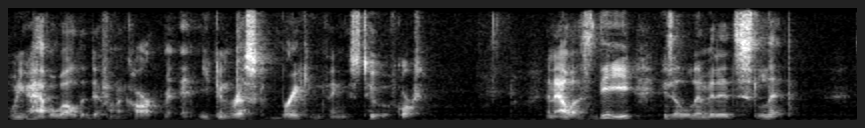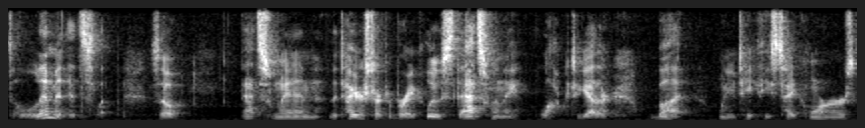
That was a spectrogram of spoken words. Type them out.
when you have a welded diff on a car. You can risk breaking things too, of course. An LSD is a limited slip. It's a limited slip. So that's when the tires start to break loose. That's when they lock together. But when you take these tight corners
